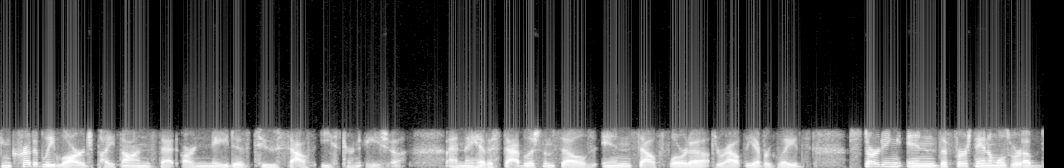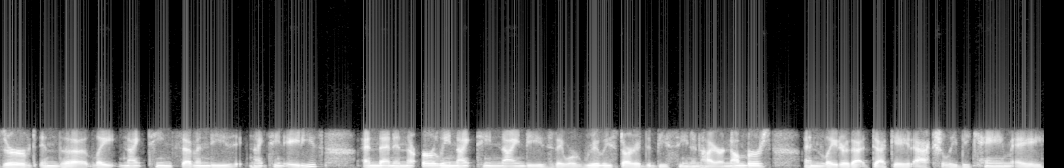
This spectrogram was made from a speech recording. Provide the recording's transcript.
incredibly large pythons that are native to southeastern Asia. And they have established themselves in South Florida throughout the Everglades. Starting in the first animals were observed in the late 1970s, 1980s, and then in the early 1990s they were really started to be seen in higher numbers and later that decade actually became a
